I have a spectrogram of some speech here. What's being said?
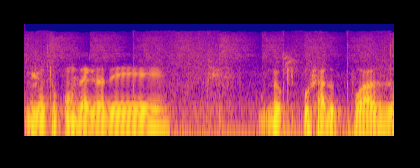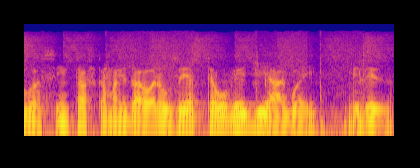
junto com o degradê meu que puxado pro azul assim, tá? Fica mais da hora. usei até o verde água aí, beleza?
